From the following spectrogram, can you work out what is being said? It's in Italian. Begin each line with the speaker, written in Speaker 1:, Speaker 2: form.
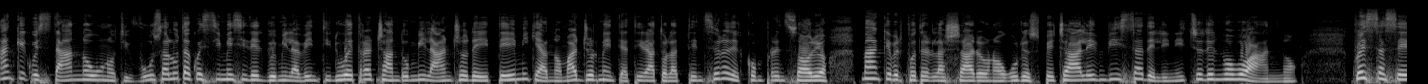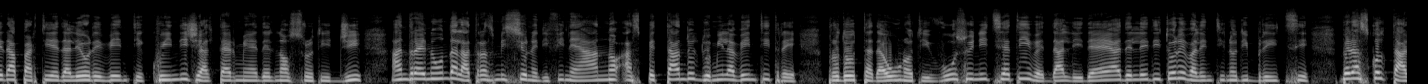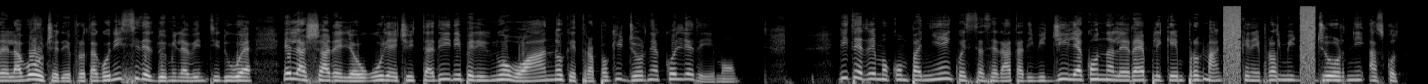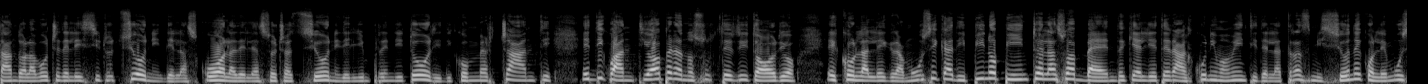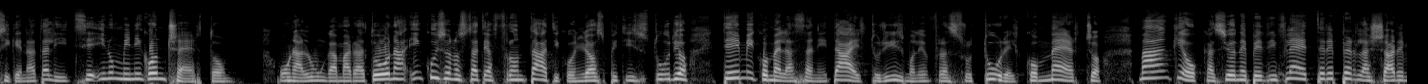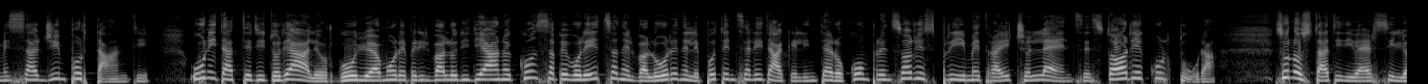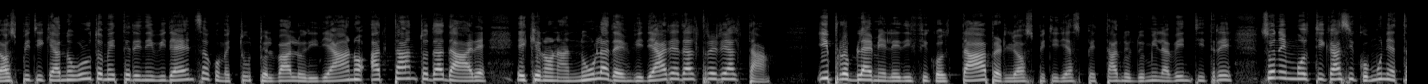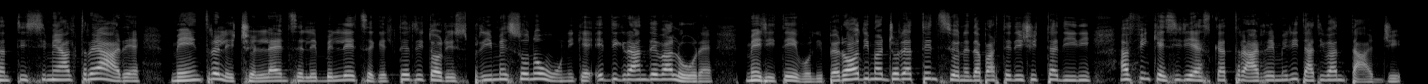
Speaker 1: Anche quest'anno Uno TV saluta questi mesi del 2022 tracciando un bilancio dei temi che hanno maggiormente attirato l'attenzione del comprensorio, ma anche per poter lasciare un augurio speciale in vista dell'inizio del nuovo anno. Questa sera a partire dalle ore 20 e 15 al termine del nostro TG andrà in onda la trasmissione di fine anno Aspettando il 2023 prodotta da Uno TV su iniziative dall'idea dell'editore Valentino Di Brizzi per ascoltare la voce dei protagonisti del 2022 e lasciare gli auguri ai cittadini per il nuovo anno che tra pochi giorni accoglieremo. Vi terremo compagnia in questa serata di vigilia con le repliche in programma anche nei prossimi giorni, ascoltando la voce delle istituzioni, della scuola, delle associazioni, degli imprenditori, di commercianti e di quanti operano sul territorio. E con l'allegra musica di Pino Pinto e la sua band che allieterà alcuni momenti della trasmissione con le musiche natalizie in un mini concerto una lunga maratona in cui sono stati affrontati con gli ospiti in studio temi come la sanità, il turismo, le infrastrutture, il commercio, ma anche occasione per riflettere e per lasciare messaggi importanti. Unità territoriale, orgoglio e amore per il Vallo di Diano e consapevolezza nel valore e nelle potenzialità che l'intero comprensorio esprime tra eccellenze, storia e cultura. Sono stati diversi gli ospiti che hanno voluto mettere in evidenza come tutto il Vallo di Diano ha tanto da dare e che non ha nulla da invidiare ad altre realtà. I problemi e le difficoltà per gli ospiti di Aspettando il 2023 sono in molti casi comuni a tantissime altre aree, mentre le eccellenze e le bellezze che il territorio esprime sono uniche e di grande valore, meritevoli però di maggiore attenzione da parte dei cittadini affinché si riesca a trarre meritati vantaggi.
